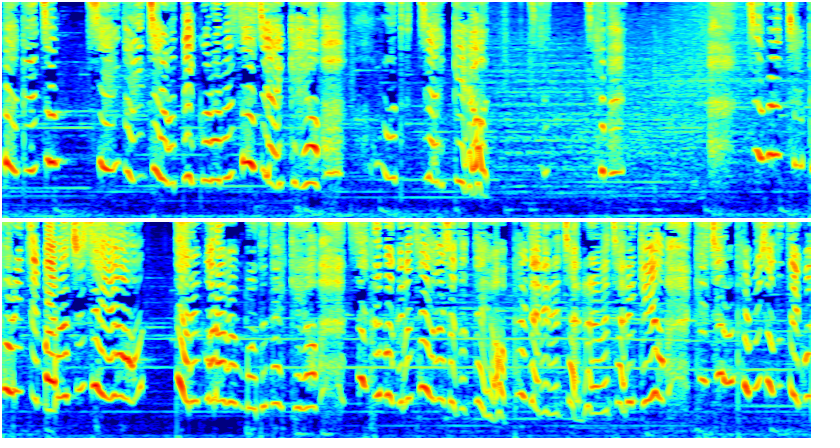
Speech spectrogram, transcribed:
방금 좀 제 행동이 잘못된 거라면 사죄할게요. 모두지 할게요. 제, 제발, 제발 절 버리지 말아주세요. 다른 거라면 뭐든 할게요. 샌드버그를 사용하셔도 돼요. 팔다리를 자르라면 자를게요. 개처럼 밟으셔도 되고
